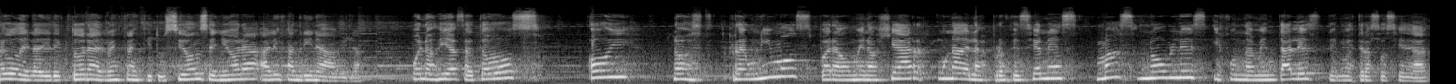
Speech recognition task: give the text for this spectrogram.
Cargo de la directora de nuestra institución, señora Alejandrina Ávila. Buenos días a todos. Hoy nos reunimos para homenajear una de las profesiones más nobles y fundamentales de nuestra sociedad,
